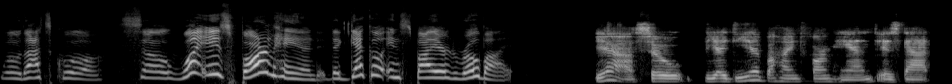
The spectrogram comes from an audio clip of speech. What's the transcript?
Whoa, that's cool. So, what is Farmhand, the gecko inspired robot? Yeah, so the idea behind Farmhand is that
